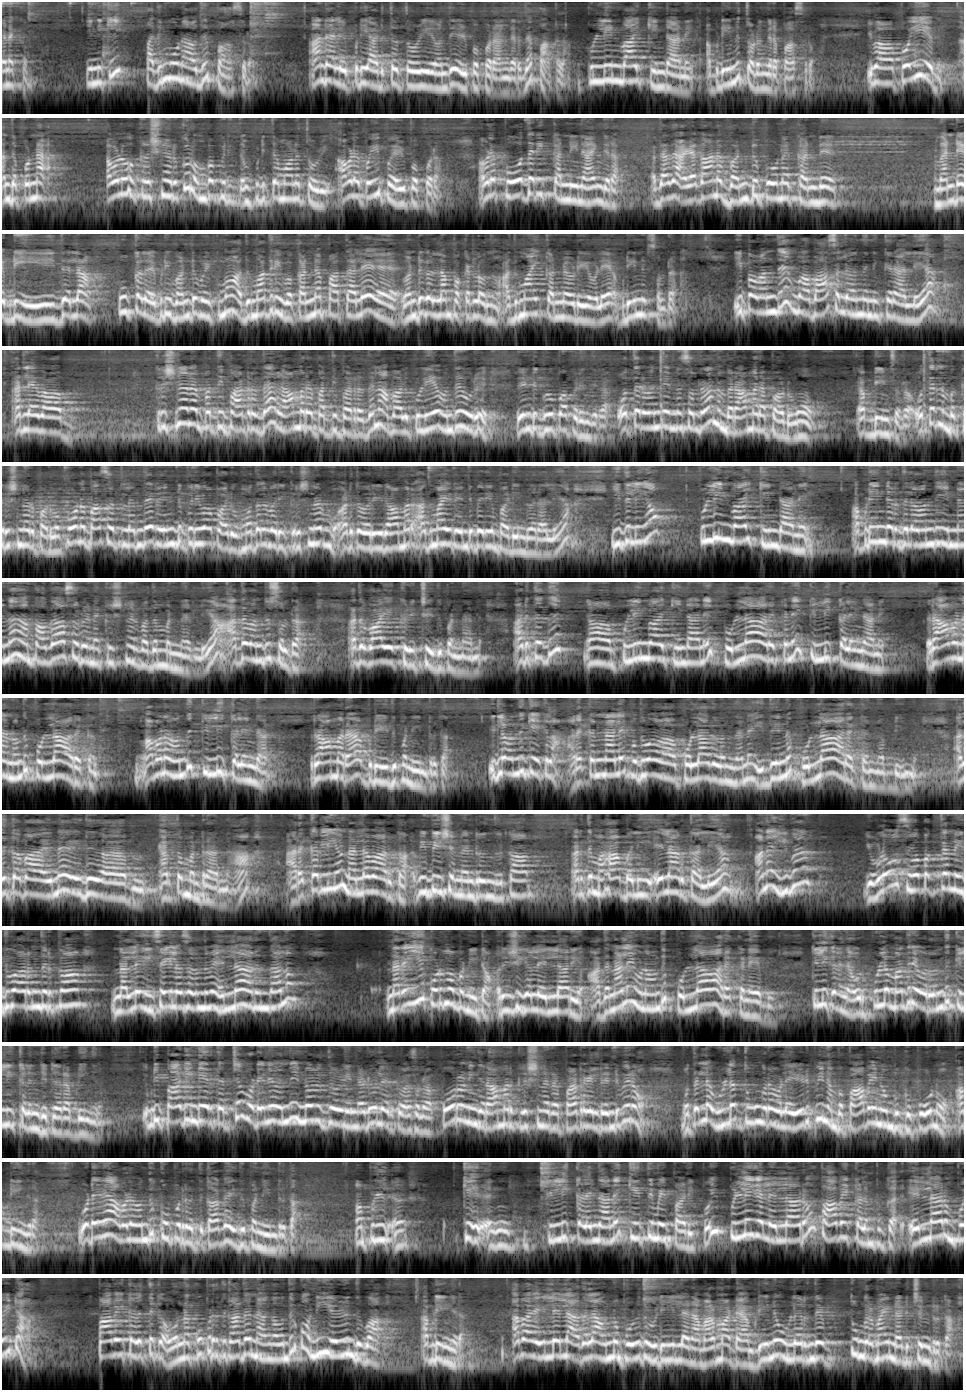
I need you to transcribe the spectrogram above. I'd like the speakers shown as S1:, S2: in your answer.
S1: வணக்கம். இன்னைக்கு பதிமூணாவது பாசுரம். ஆண்டாள் எப்படி அடுத்த தோழியை வந்து எழுப்ப போறாங்கிறத பார்க்கலாம். புள்ளின் வாய் கிண்டானே அப்படின்னு தொடங்குற பாசுரம். இவ போய் அந்த பொண்ணை அவ்வளவு கிருஷ்ணருக்கு ரொம்ப பிடித்த பிடித்தமான தோழி அவளை போய் இப்போ எழுப்ப போறான் அவளை போதரி கண்ணினாய்ங்கிறா. அதாவது அழகான வண்டு போன கண்ணு. வண்டை எப்படி இதெல்லாம் பூக்களை எப்படி வண்டு வைக்குமோ அது மாதிரி இவ கண்ணை பார்த்தாலே வண்டுகள்லாம் பக்கத்தில் வந்துடும் அது மாதிரி கண்ணுடையவளே அப்படின்னு சொல்கிறா இப்போ வந்து வாசலில் வந்து நிற்கிறா இல்லையா? அதில் கிருஷ்ணரை பத்தி பாடுறதா ராமரை பத்தி பாடுறதுன்னு அவளுக்குள்ளேயே வந்து ஒரு ரெண்டு குரூப்பா பிரிஞ்சிடறா ஒருத்தர் வந்து என்ன சொல்றா நம்ம ராமரை பாடுவோம் அப்படின்னு சொல்றோம் ஒருத்தர் நம்ம கிருஷ்ணர் பாடுவோம். போன பாசத்துல இருந்தே ரெண்டு பிரிவா பாடுவோம். முதல் வரி கிருஷ்ணர் அடுத்த வரி ராமர். அது மாதிரி ரெண்டு பேரையும் பாடிட்டு வரா இல்லையா? இதுலயும் புள்ளின் வாய் கீண்டானே அப்படிங்கறதுல வந்து என்னன்னா பகாசுரனை கிருஷ்ணர் வதம் பண்ணார் இல்லையா? அதை வந்து சொல்றா. அதை வாயை கிழிச்சு இது பண்ணான்னு. அடுத்தது புள்ளின் வாய் கீண்டானே பொல்லா அரக்கனே கிள்ளி கலைந்தானே. ராவணன் வந்து பொல்லா அரக்கன். அவனை வந்து கிள்ளி கலைந்தான் ராமரை அப்படி இது பண்ணிட்டு இருக்கான் இதில் வந்து கேட்கலாம் அரக்கன்னாலே பொதுவாக பொல்லாதவன் தானே? இது என்ன பொல்லா அரக்கன் அப்படின்னு. அதுக்கு அவ என்ன இது அர்த்தம் பண்றான்னா அரக்கர்லேயும் நல்லவா இருக்கா. விபீஷணன் இருந்திருக்கான் அடுத்து மகாபலி எல்லாம் இருக்கா இல்லையா? ஆனால் இவன் எவ்வளோ சிவபக்தன் இதுவாக இருந்திருக்கான் நல்ல இசையில் சிறந்தவன் எல்லாம் இருந்தாலும் நிறைய கொடுமை பண்ணிட்டான். ரிஷிகள் எல்லாரையும். அதனால இவனை வந்து பொல்லா அரக்கனை அப்படின்னு. கிள்ளி கலைஞ்சான் ஒரு புள்ள மாதிரி அவர் வந்து கிள்ளி கலைஞ்சிட்டார் அப்படிங்கிறான் இப்படி பாடிண்டே இருக்கச்ச உடனே வந்து இன்னொரு தோழி நடுவில் இருக்கிறவா சொல்கிறா போகிறோம் நீங்கள் ராமர் கிருஷ்ணரை பாடுறையில் ரெண்டு பேரும். முதல்ல உள்ள தூங்குறவளை எழுப்பி நம்ம பாவை நோம்புக்கு போகணும் அப்படிங்கிற. உடனே அவளை வந்து கூப்பிடுறதுக்காக இது பண்ணிட்டு இருக்கான் அஹ் கிள்ளி கலைந்தானே கீர்த்திமை பாடி போய் பிள்ளைகள் எல்லாரும் பாவை கிளம்புக்கார் எல்லாரும் போயிட்டா? பாவை களத்துக்கு உன்னை கூப்பிடுறதுக்காக நாங்கள் வந்திருக்கோம் நீ எழுந்து வா அப்படிங்கிற. அவ இல்லை இல்லை அதெல்லாம் இன்னும் பொழுது விடி இல்லை நான் வரமாட்டேன் அப்படின்னு உள்ளேருந்தே தூங்குற மாதிரி நடிச்சுன்னு இருக்கா.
